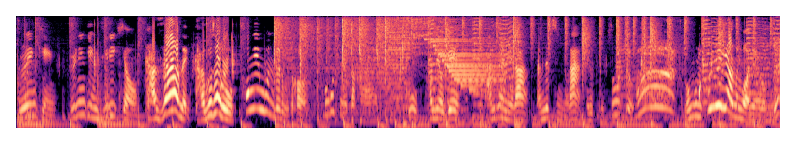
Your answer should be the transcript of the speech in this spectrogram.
Drinking. Drinking 드리형 가자! 네 가보자고 성인분들은 무조건 소주에다가 드시고 저녁에 남편이랑 남자친구랑 이렇게 소주 너무 술 얘기하는 거 아니에요 여러분들?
